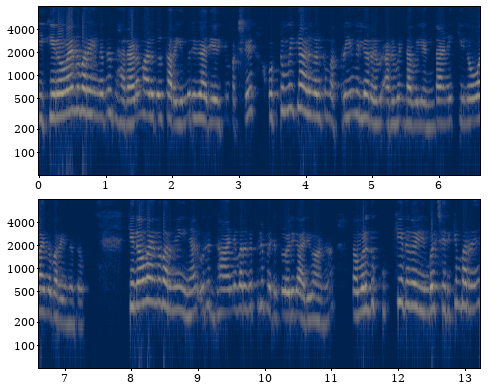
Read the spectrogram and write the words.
ഈ കിനോവ എന്ന് പറയുന്നത് ധാരാളം ആളുകൾക്ക് അറിയുന്ന ഒരു കാര്യമായിരിക്കും. പക്ഷെ ഒട്ടുമിക്ക ആളുകൾക്കും അത്രയും വലിയ അറിവുണ്ടാവില്ല. എന്താണ് ഈ കിനോവ എന്ന് പറയുന്നത്? കിനോവ എന്ന് പറഞ്ഞു കഴിഞ്ഞാൽ ഒരു ധാന്യവർഗത്തിൽ പെട്ടിട്ടുള്ള ഒരു കാര്യമാണ്. നമ്മളിത് കുക്ക് ചെയ്ത് കഴിയുമ്പോൾ ശരിക്കും പറഞ്ഞാൽ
